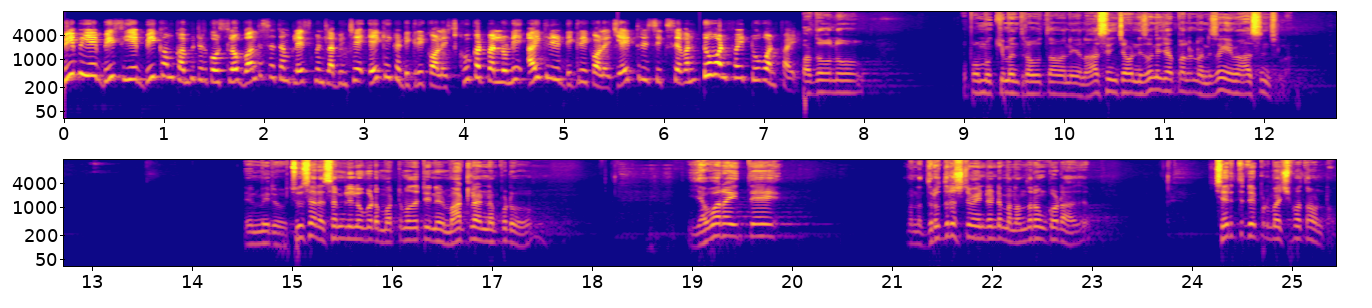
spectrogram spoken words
బీబీఏ బీసీఏ బీకామ్ కంప్యూటర్ కోర్సులో వంద శాతం ప్లేస్మెంట్ లభించే ఏకైక డిగ్రీ కాలేజ్ కూకట్పల్లిలోని I three degree college eight three six seven two one five two one five పదవులు ఉప ముఖ్యమంత్రి అవుతామని నేను ఆశించామని నిజంగా చెప్పాలని నిజంగా ఏమి ఆశించలే? నేను మీరు చూశారు అసెంబ్లీలో కూడా మొట్టమొదటి నేను మాట్లాడినప్పుడు ఎవరైతే మన దురదృష్టం ఏంటంటే మనందరం కూడా చరిత్రను ఎప్పుడు మర్చిపోతూ ఉంటాం.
